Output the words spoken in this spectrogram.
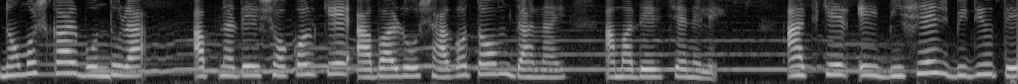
নমস্কার বন্ধুরা, আপনাদের সকলকে আবারও স্বাগতম জানাই আমাদের চ্যানেলে। আজকের এই বিশেষ ভিডিওতে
